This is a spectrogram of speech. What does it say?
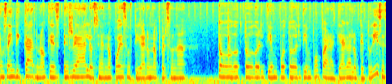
o sea, indicar, ¿no? Que es, es real, o sea, no puedes hostigar a una persona todo, todo el tiempo, todo el tiempo para que haga lo que tú dices.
